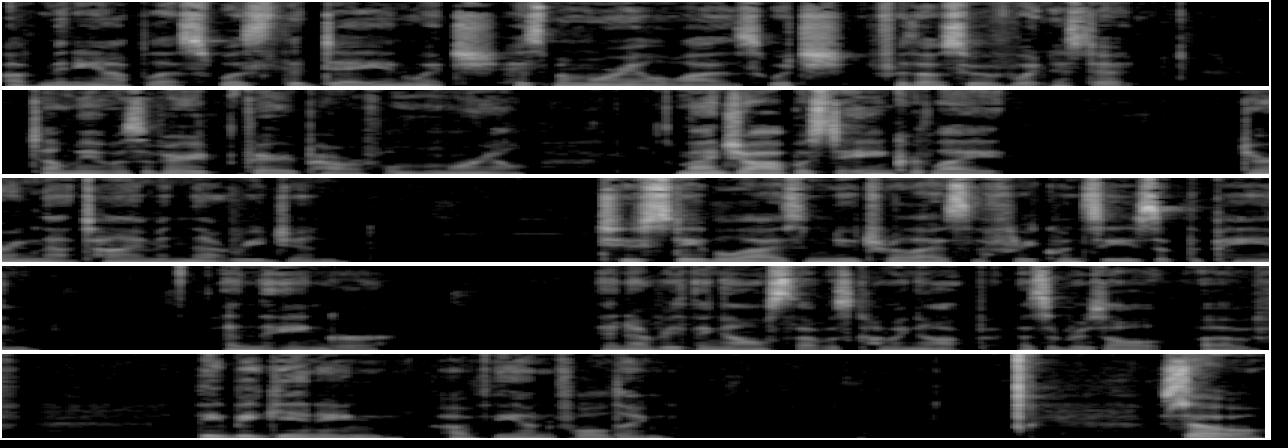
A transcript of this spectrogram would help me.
of Minneapolis was the day in which his memorial was, which, for those who have witnessed it, tell me it was a very, very powerful memorial. My job was to anchor light during that time in that region to stabilize and neutralize the frequencies of the pain and the anger and everything else that was coming up as a result of the beginning of the unfolding. So,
